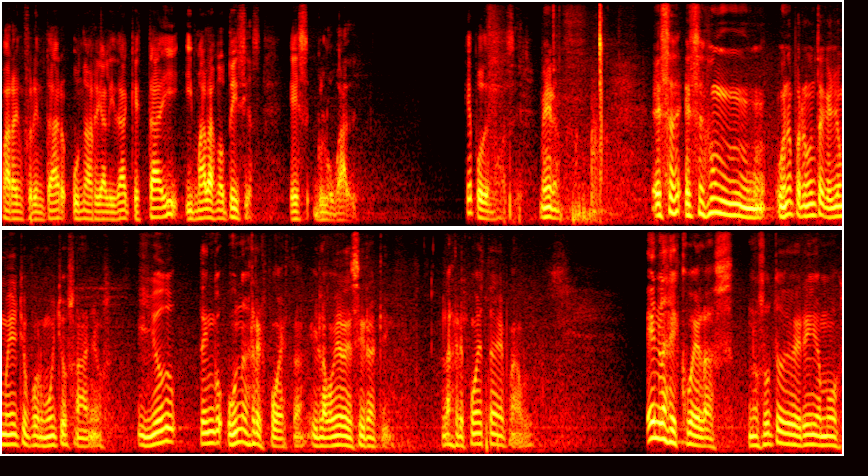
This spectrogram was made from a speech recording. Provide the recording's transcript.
para enfrentar una realidad que está ahí y malas noticias, es global. ¿Qué podemos hacer? Mira, esa, es una pregunta que yo me he hecho por muchos años y yo tengo una respuesta y la voy a decir aquí. La respuesta de Pablo. En las escuelas nosotros deberíamos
